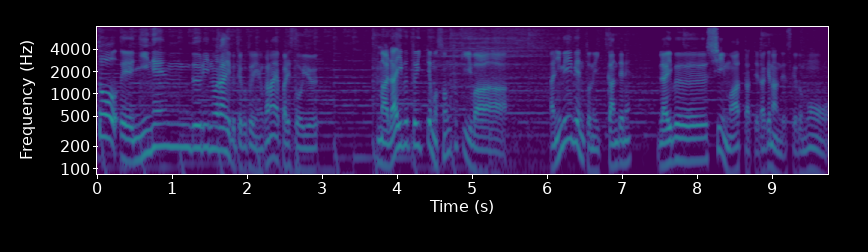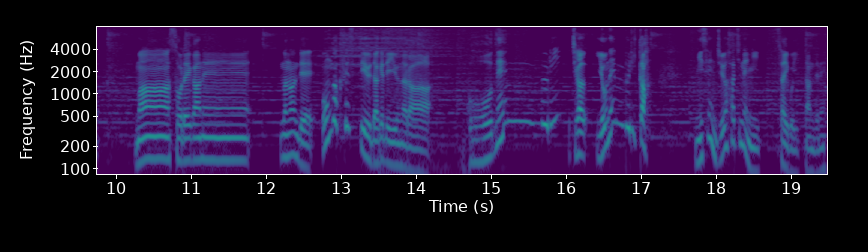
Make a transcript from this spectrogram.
と、え2年ぶりのライブということでいいのかなやっぱりそういう。まあ、ライブといってもその時はアニメイベントの一環でねライブシーンもあったってだけなんですけどもまあそれがね、まあ、なんで音楽フェスっていうだけで言うなら5年ぶり？違う4年ぶりか。2018年に最後行ったんでね。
